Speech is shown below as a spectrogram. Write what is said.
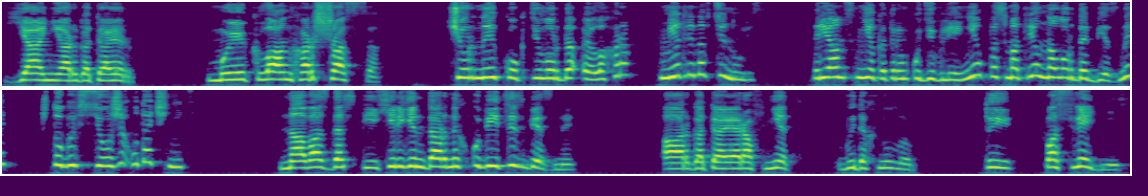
«Я не Аргатаэр. Мы клан Харшасса». Черные когти лорда Элохара медленно втянулись. Риан с некоторым удивлением посмотрел на лорда бездны, чтобы все же уточнить. «На вас доспехи легендарных убийц из бездны. А Аргатаэров нет, выдохнул лорд. Ты последний.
